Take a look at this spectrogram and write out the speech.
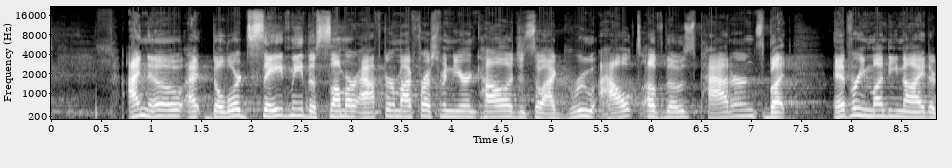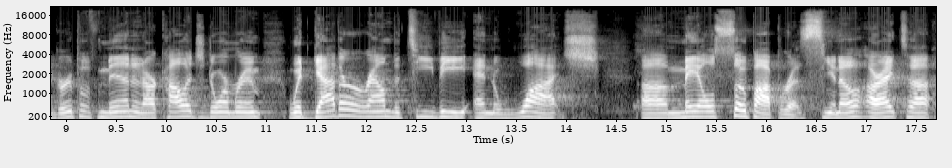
I know I, the Lord saved me the summer after my freshman year in college, and so I grew out of those patterns, but every Monday night, a group of men in our college dorm room would gather around the TV and watch uh, male soap operas, you know, all right, uh,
